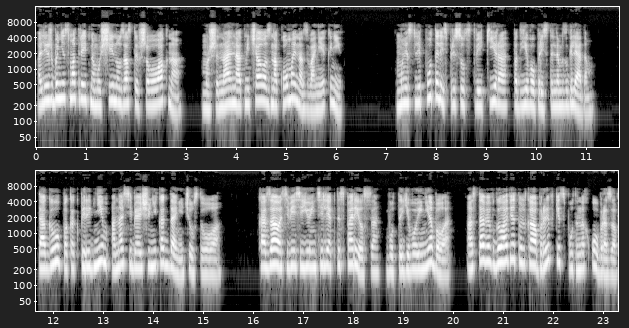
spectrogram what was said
а лишь бы не смотреть на мужчину, застывшего у окна, машинально отмечала знакомое название книг. Мысли путались в присутствии Кира под его пристальным взглядом. Так глупо, как перед ним, она себя еще никогда не чувствовала. Казалось, весь ее интеллект испарился, будто его и не было, оставив в голове только обрывки спутанных образов.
